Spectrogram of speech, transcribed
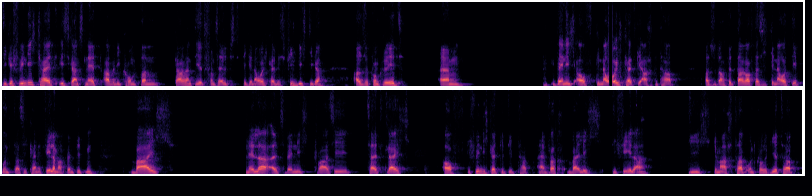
Die Geschwindigkeit ist ganz nett, aber die kommt dann garantiert von selbst. Die Genauigkeit ist viel wichtiger. Also konkret, ähm, wenn ich auf Genauigkeit geachtet habe, also darauf, dass ich genau tippe und dass ich keine Fehler mache beim Tippen, war ich schneller, als wenn ich quasi zeitgleich auf Geschwindigkeit getippt habe. Einfach weil ich die Fehler, die ich gemacht habe und korrigiert habe,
